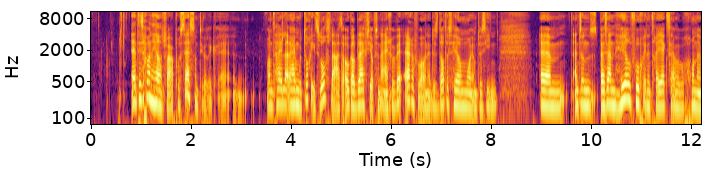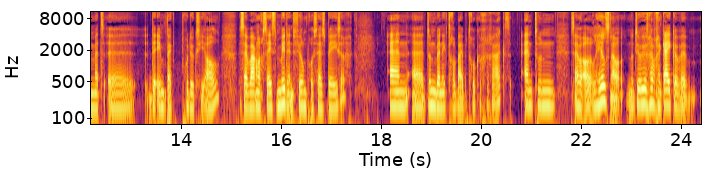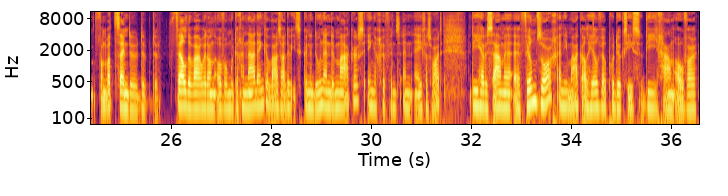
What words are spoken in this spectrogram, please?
het is gewoon een heel zwaar proces natuurlijk. want hij, hij moet toch iets loslaten, ook al blijft hij op zijn eigen erf wonen. Dus dat is heel mooi om te zien. Um, en toen, wij zijn heel vroeg in het traject zijn we begonnen met uh, de impactproductie al. Dus zij waren nog steeds midden in het filmproces bezig. En toen ben ik er al bij betrokken geraakt. En toen zijn we al heel snel natuurlijk zijn we gaan kijken van wat zijn de, de, de velden waar we dan over moeten gaan nadenken. Waar zouden we iets kunnen doen? En de makers, Inge Guffens en Eva Zwart, die hebben samen uh, filmzorg. En die maken al heel veel producties die gaan over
